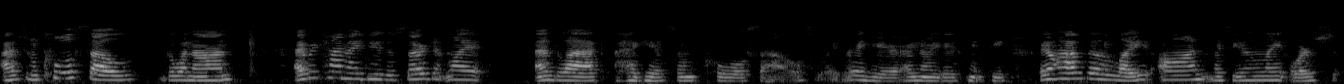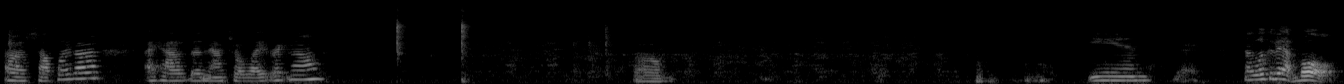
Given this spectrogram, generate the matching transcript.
I have some cool cells going on. Every time I do the Sergeant Light and black, I get some cool cells. Like right here. I know you guys can't see. I don't have the light on, my ceiling light or sh uh, shop light on. I have the natural light right now. So, and there. Now look at that bowl.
